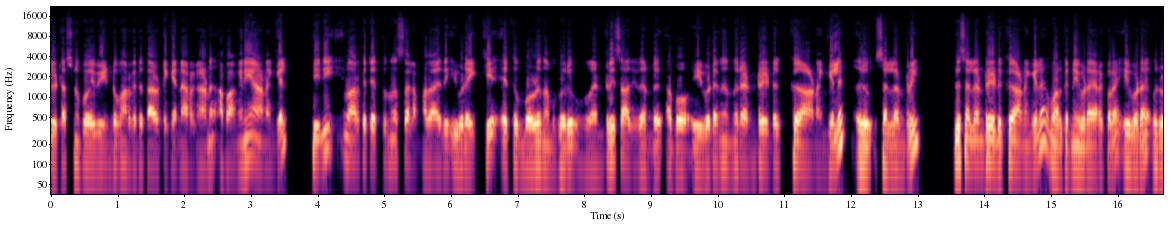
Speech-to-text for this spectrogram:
റീടെസ്റ്റിന് പോയി വീണ്ടും മാർക്കറ്റ് താഴോട്ടേക്ക് തന്നെ ഇറങ്ങാണ്. അപ്പൊ അങ്ങനെയാണെങ്കിൽ ഇനി മാർക്കറ്റ് എത്തുന്ന സ്ഥലം അതായത് ഇവിടേക്ക് എത്തുമ്പോൾ നമുക്കൊരു എൻട്രി സാധ്യത ഉണ്ട് അപ്പോൾ ഇവിടെ നിന്ന് ഒരു എൻട്രി എടുക്കുകയാണെങ്കിൽ ഒരു സെൽ എൻട്രി ഒരു സെൽ എൻട്രി എടുക്കുകയാണെങ്കിൽ മാർക്കറ്റിന് ഇവിടെ ഏറെക്കുറെ ഇവിടെ ഒരു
